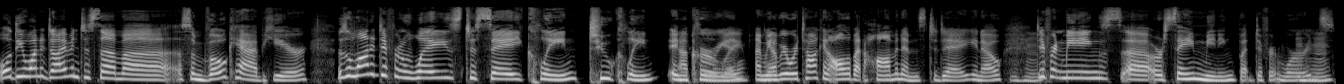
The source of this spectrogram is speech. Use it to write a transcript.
Well, do you want to dive into some uh, some vocab here? There's a lot of different ways to say clean, to clean in Absolutely. Korean. I mean, Yep. we were talking all about homonyms today. You know, different meanings uh, or same meaning but different words.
